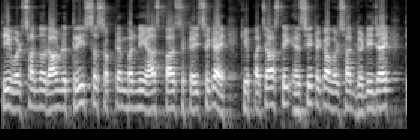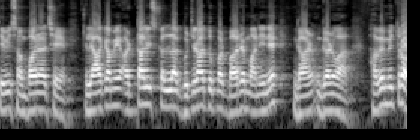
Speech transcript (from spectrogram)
તે વરસાદનો રાઉન્ડ ત્રીસ સપ્ટેમ્બરની આસપાસ કહી શકાય કે પચાસથી એંસી ટકા વરસાદ ઘટી જાય તેવી સંભાવના છે. એટલે આગામી અડતાલીસ કલાક ગુજરાત ઉપર ભારે માનીને ગાણ- ગણવા. હવે મિત્રો,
